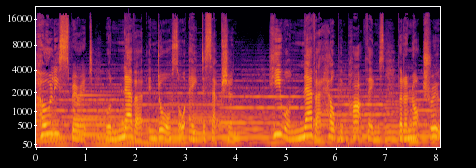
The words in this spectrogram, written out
Holy Spirit will never endorse or aid deception. He will never help impart things that are not true,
